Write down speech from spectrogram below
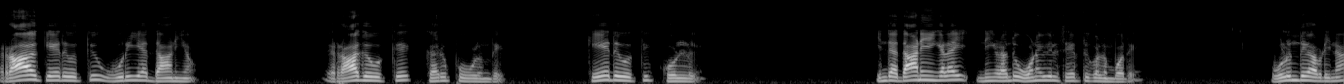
ராகு கேதுவுக்கு உரிய தானியம். ராகுவுக்கு கருப்பு உளுந்து கேதுவுக்கு கொள்ளு. இந்த தானியங்களை நீங்கள் வந்து உணவில் சேர்த்து கொள்ளும்போது உளுந்து அப்படின்னா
